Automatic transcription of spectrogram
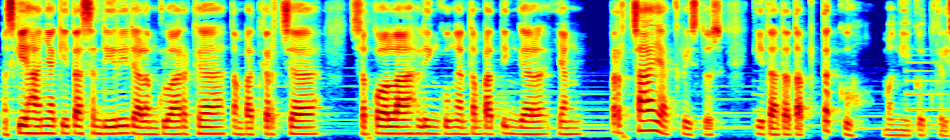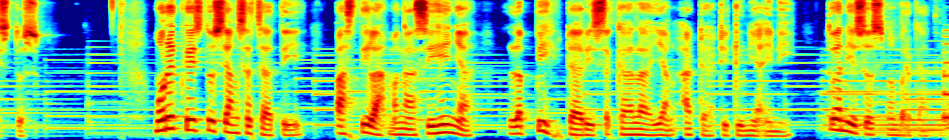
Meski hanya kita sendiri dalam keluarga, tempat kerja, sekolah, lingkungan tempat tinggal yang percaya Kristus, kita tetap teguh mengikut Kristus. Murid Kristus yang sejati pastilah mengasihinya lebih dari segala yang ada di dunia ini. Tuhan Yesus memberkati.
